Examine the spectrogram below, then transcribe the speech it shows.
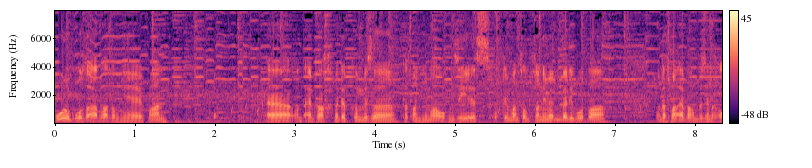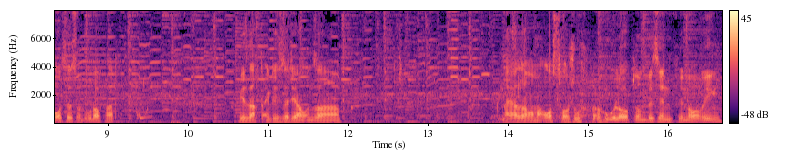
ohne große Erwartung hierher gefahren. Äh, und einfach mit der Prämisse, dass man hier mal auf dem See ist, auf dem man sonst noch nie mit dem Bellyboot war. Und dass man einfach ein bisschen raus ist und Urlaub hat. Wie gesagt, eigentlich ist das ja unser, naja, sagen wir mal, Austauschurlaub so ein bisschen für Norwegen.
